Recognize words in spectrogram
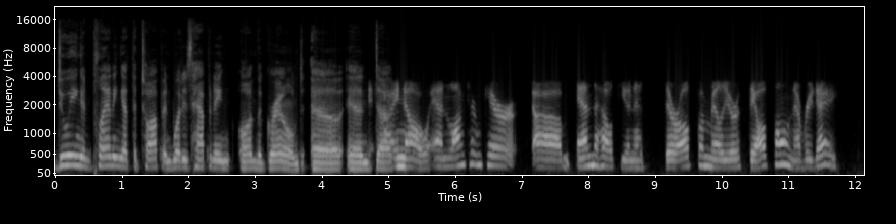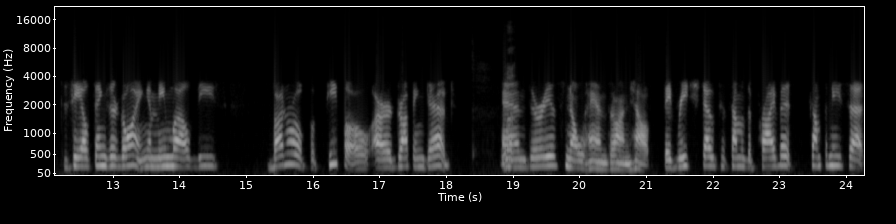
doing and planning at the top and what is happening on the ground. Uh, and uh, I know, and long-term care um, and the health unit, they're all familiar. They all phone every day to see how things are going. And meanwhile, these vulnerable people are dropping dead, well, and there is no hands-on help. They've reached out to some of the private companies that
